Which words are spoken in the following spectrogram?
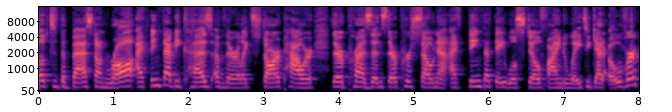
booked the best on Raw. I think that because of their like star power, their presence, their persona, I think that they will still find a way to get over.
